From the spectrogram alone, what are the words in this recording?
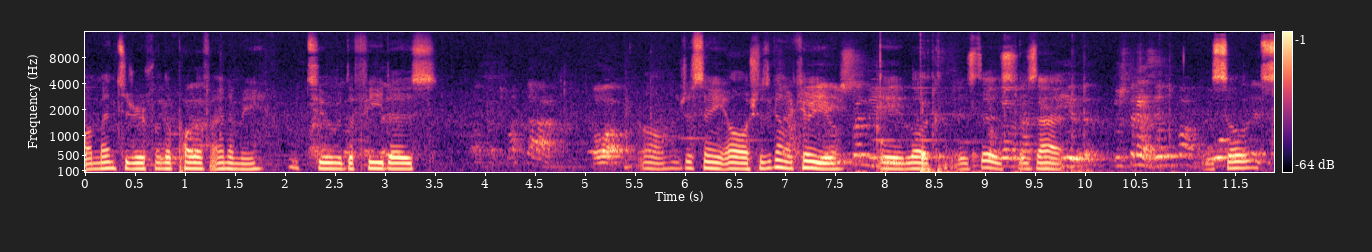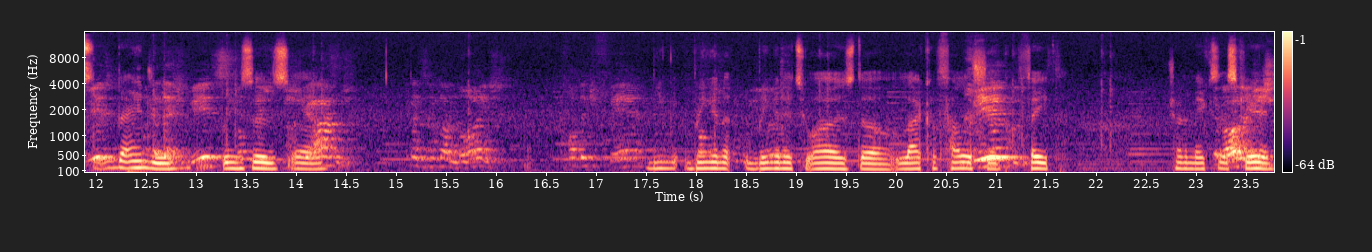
a messenger from the part of enemy to defeat us. Oh, just saying, oh, she's gonna kill you. Hey, look, it's this, it's that. So the injury brings us, uh, Bring, bringing it, bringing it to us the lack of fellowship, faith, trying to make us scared.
